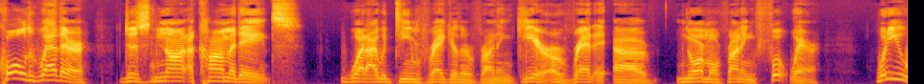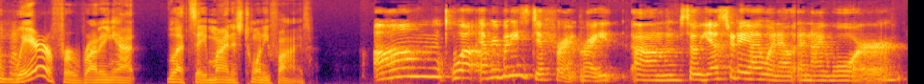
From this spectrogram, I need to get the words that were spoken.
cold weather does not accommodate what I would deem regular running gear or red, uh, normal running footwear. What do you wear for running at, let's say, minus 25? Um, well, everybody's different, right? Um, so yesterday I went out and I wore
